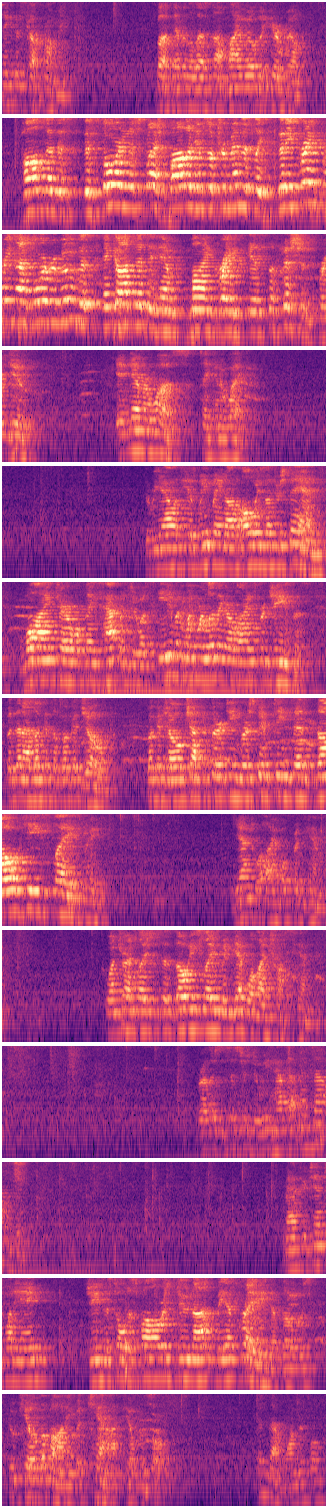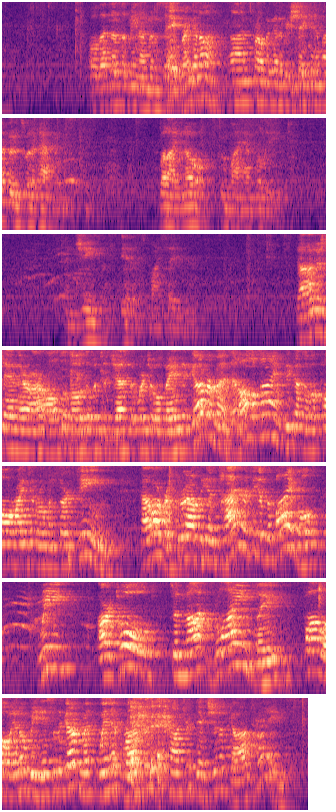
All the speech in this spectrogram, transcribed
take this cup from me. But nevertheless, not my will, but your will. Paul said this, this thorn in his flesh bothered him so tremendously that he prayed three times, Lord, remove this. And God said to him, My grace is sufficient for you. It never was taken away. The reality is we may not always understand why terrible things happen to us, even when we're living our lives for Jesus. But then I look at the book of Job. Book of Job, chapter 13, verse 15 says, Though he slays me, yet will I hope in him. One translation says, Though he slays me, yet will I trust him. Brothers and sisters, do we have that mentality? Matthew 10, 28, Jesus told his followers, Do not be afraid of those who kill the body but cannot kill the soul. Isn't that wonderful? Oh, that doesn't mean I'm going to say, hey, bring it on. I'm probably going to be shaking in my boots when it happens. But I know whom I have believed. And Jesus is my Savior. Now understand there are also those that would suggest that we're to obey the government at all times because of what Paul writes in Romans 13. However, throughout the entirety of the Bible, we are told to not blindly follow in obedience to the government when it runs into contradiction of God's ways.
